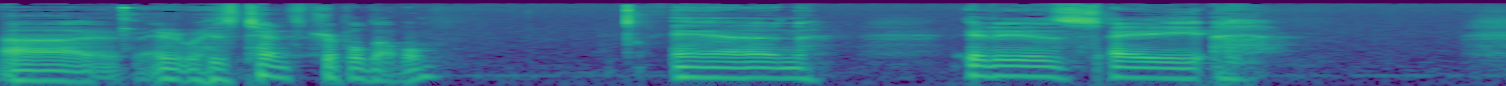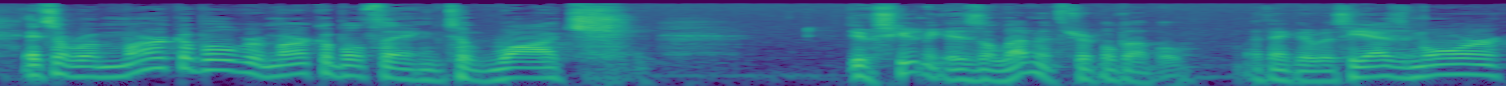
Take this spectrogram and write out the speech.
Uh, his 10th triple double. And it is a it's a remarkable, remarkable thing to watch. Excuse me, his 11th triple double. I think it was. He has more.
